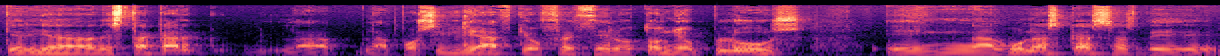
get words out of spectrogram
quería destacar la, posibilidad que ofrece el Otoño Plus en algunas casas de,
